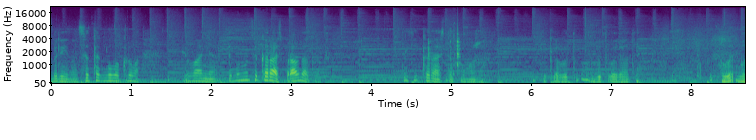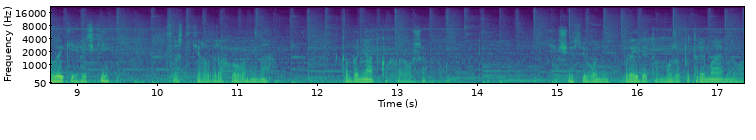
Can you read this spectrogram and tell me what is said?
Блін, оце так було крова. Півання. Я думаю, це карась, правда так? Такий карась так може таке витворяти. Великі гачки все ж таки розраховані на кабанятку хороше. Якщо сьогодні прийде, то може потримаємо його.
